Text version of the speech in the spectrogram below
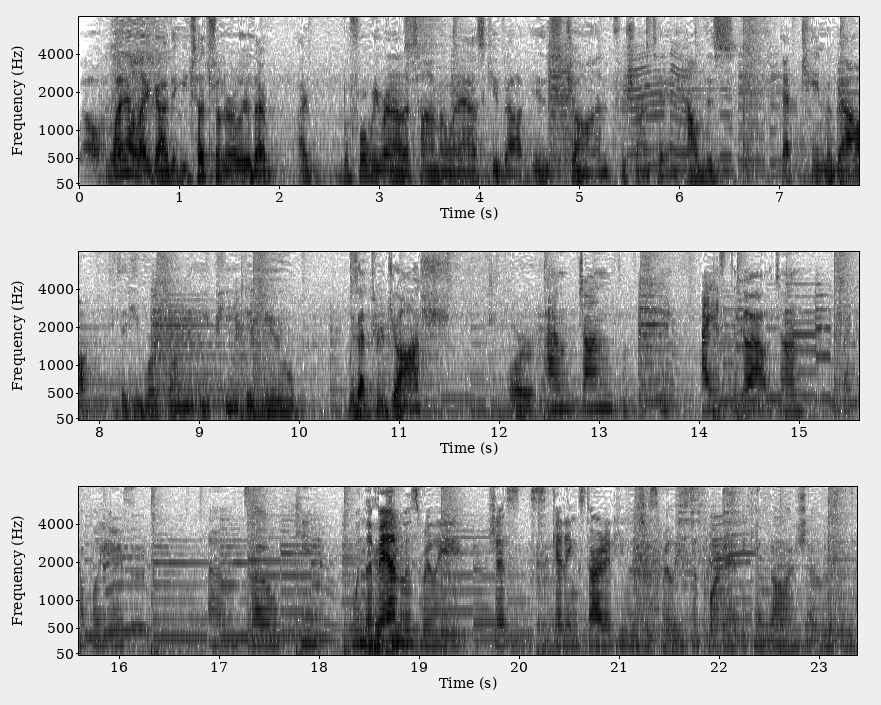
Well, one LA guy that you touched on earlier that I, I, before we run out of time, I want to ask you about is John Frusciante and how this that came about that he worked on the EP. Did you was that through Josh or Um, John, I used to go out with John for a couple years. Um, so he, when the band you- was really just getting started, he was just really supportive. He came to all our shows and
